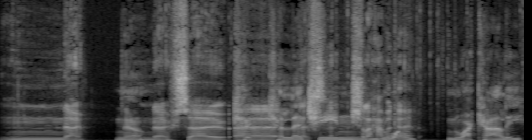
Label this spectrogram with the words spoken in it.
No. No. No. So. Uh, Kelechi let's- uh, shall I have a go? Nwakali.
